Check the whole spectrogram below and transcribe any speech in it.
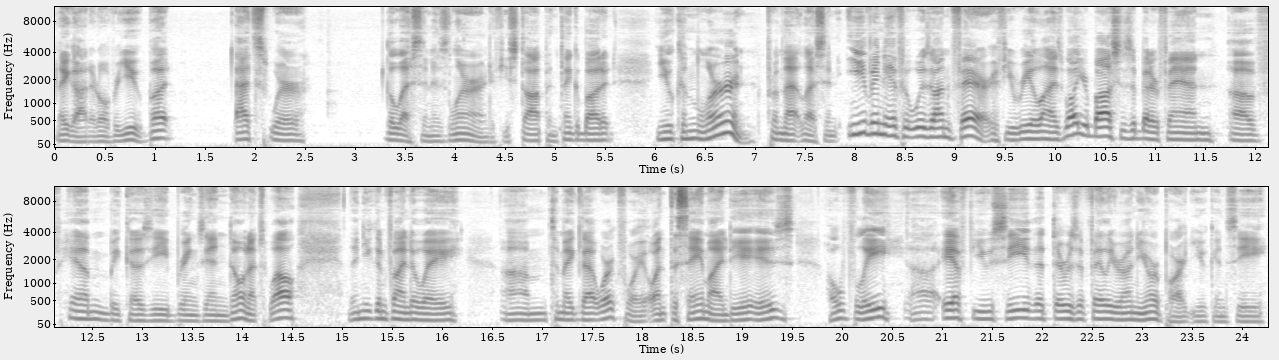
They got it over you. But that's where the lesson is learned. If you stop and think about it, you can learn from that lesson, even if it was unfair. If you realize, well, your boss is a better fan of him because he brings in donuts, well, then you can find a way um, to make that work for you. And the same idea is hopefully, uh, if you see that there is a failure on your part, you can see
